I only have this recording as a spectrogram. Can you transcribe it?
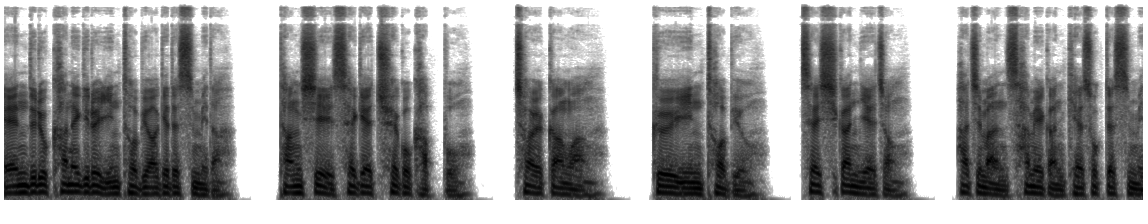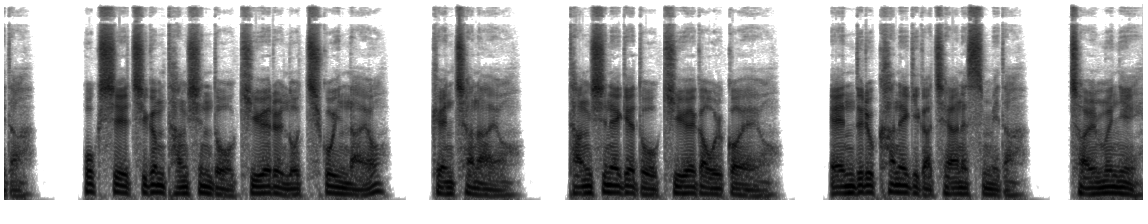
앤드류 카네기를 인터뷰하게 됐습니다. 당시 세계 최고 갑부, 철강왕. 그 인터뷰, 3시간 예정. 하지만 3일간 계속됐습니다. 혹시 지금 당신도 기회를 놓치고 있나요? 괜찮아요. 당신에게도 기회가 올 거예요. 앤드류 카네기가 제안했습니다. 젊은이,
